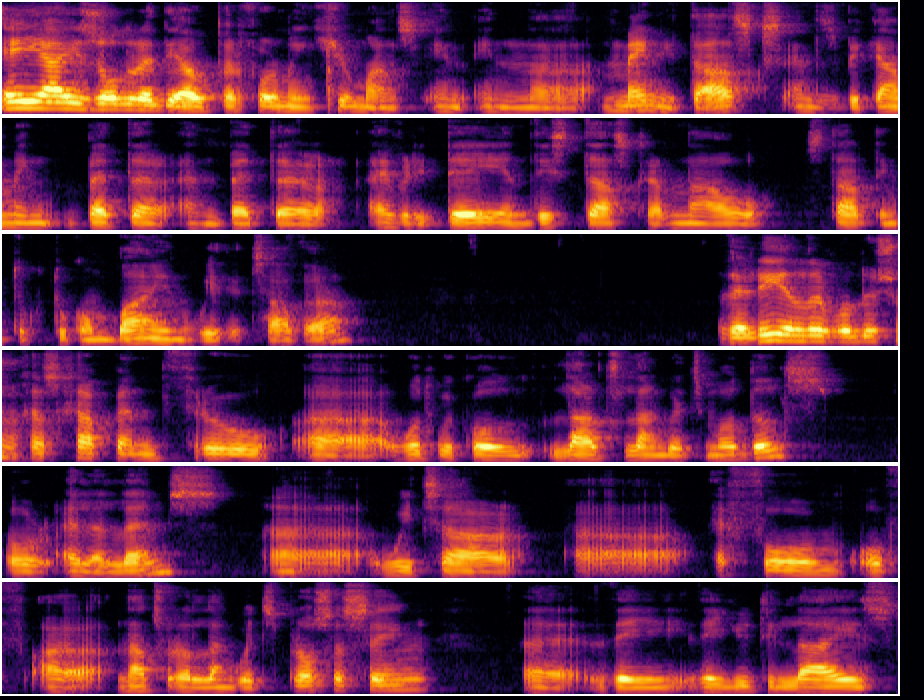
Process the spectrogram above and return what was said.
AI is already outperforming humans in, in uh, many tasks and is becoming better and better every day. And these tasks are now starting to, to combine with each other. The real revolution has happened through uh, what we call large language models or LLMs, uh, which are uh, a form of uh, natural language processing. Uh, they, they utilize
